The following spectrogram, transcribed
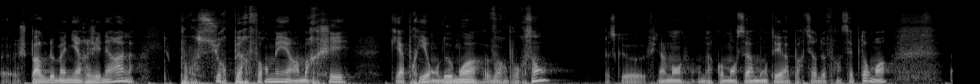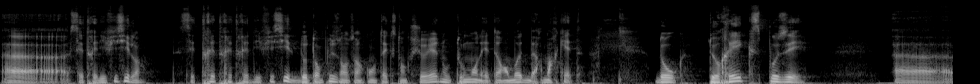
euh, je parle de manière générale, pour surperformer un marché qui a pris en deux mois 20%, parce que finalement, on a commencé à monter à partir de fin septembre, hein, euh, c'est très difficile. Hein. C'est très très très difficile, d'autant plus dans un contexte anxiogène où tout le monde était en mode bear market. Donc, de réexposer euh,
